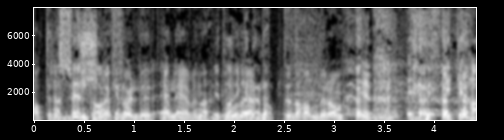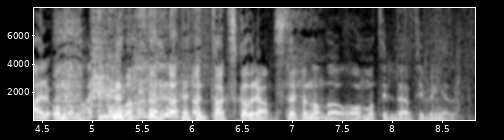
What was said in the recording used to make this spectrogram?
at ressursene ja, følger ja, elevene. Jo, det er dette det handler om. ikke her og nå, nei. Takk skal dere ha, Steffen Handal og Mathilde Tybring-Gjedde.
